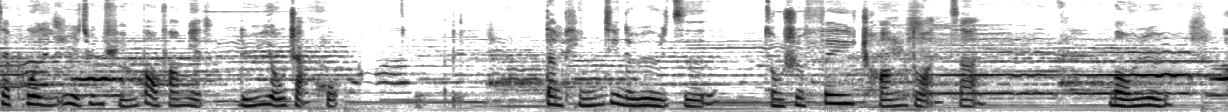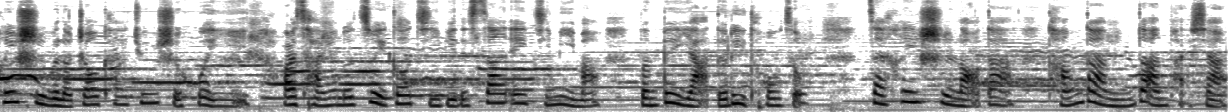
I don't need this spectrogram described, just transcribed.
在破译日军情报方面屡有斩获。但平静的日子总是非常短暂。某日。黑市为了召开军事会议而采用的最高级别的三 A 级密码，本被亚德利偷走。在黑市老大唐大明的安排下，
